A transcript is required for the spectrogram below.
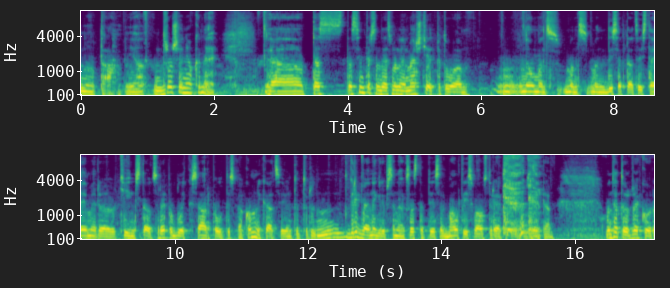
Nu, tā, jā. Droši vien jau ka nē. Tas, tas interesantais man vienmēr šķiet par to. Nu, mans, mans, man disertācijas tēma ir Ķīnas Tautas Republikas ārpolitiskā komunikācija. Tad tur nu, grib vai negrib sanāk sastapties ar Baltijas valstu reakcijām uz vietām. Un tad tur rekur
